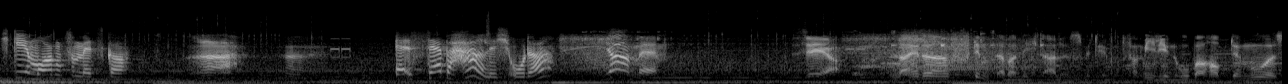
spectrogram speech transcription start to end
Ich gehe morgen zum Metzger. Ah, Er ist sehr beharrlich, oder? Ja, Ma'am. Sehr. Leider stimmt aber nicht alles mit dem Familienoberhaupt der Moors.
